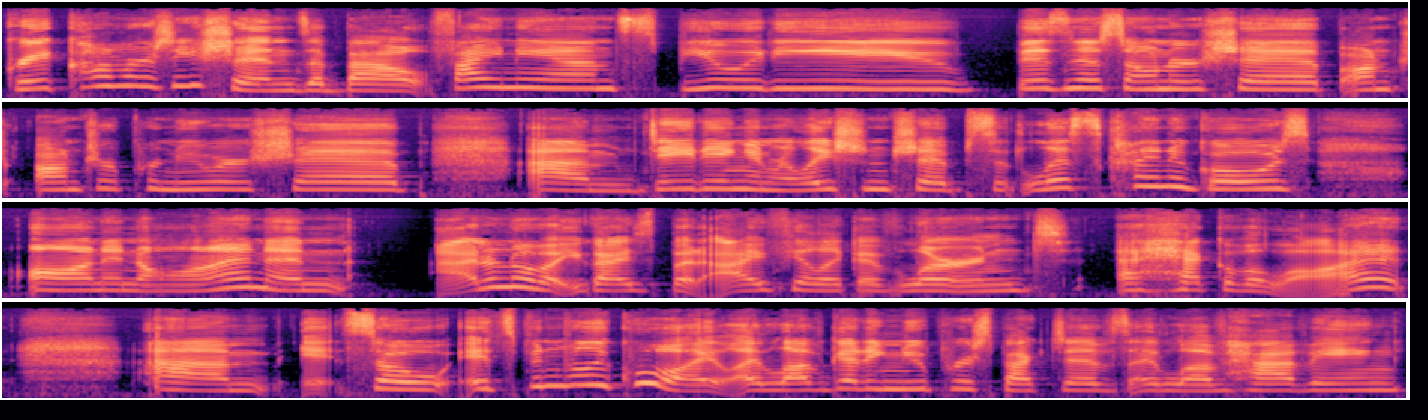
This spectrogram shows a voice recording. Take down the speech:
great conversations about finance, beauty, business ownership, entre- entrepreneurship, um, dating and relationships. The list kind of goes on and on. And I don't know about you guys, but I feel like I've learned a heck of a lot. Um, it, so it's been really cool. I, I, love getting new perspectives. I love having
